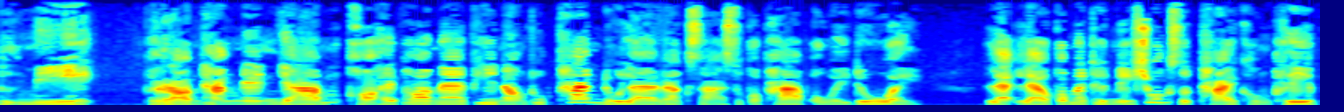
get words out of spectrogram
ถึงนี้ พร้อมทั้งเน้นย้ำขอให้พ่อแม่พี่น้องทุกท่านดูแลรักษาสุขภาพเอาไว้ด้วย และแล้วก็มาถึงในช่วงสุดท้ายของคลิป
